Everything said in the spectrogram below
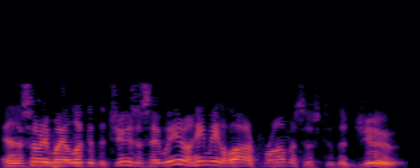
And then somebody might look at the Jews and say, well, you know, He made a lot of promises to the Jews.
